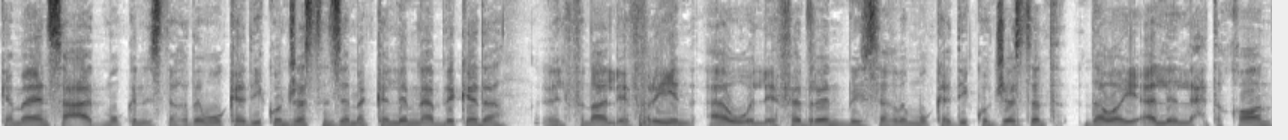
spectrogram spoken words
كمان ساعات ممكن نستخدمه ك decongestant زي ما اتكلمنا قبل كده. ال phenylephrine أو الإفيدرين بيستخدموه ك decongestant دواء يقلل الاحتقان.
